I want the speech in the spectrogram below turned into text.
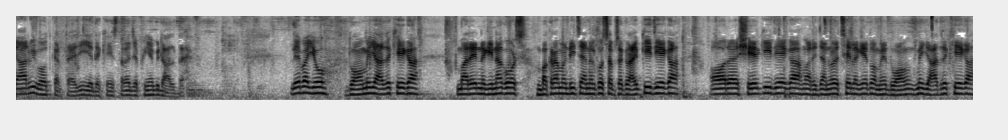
پیار بھی بہت کرتا ہے جی یہ دیکھیں، اس طرح جفیاں بھی ڈالتا ہے۔ لے بھائیو دعاؤں میں یاد رکھیے گا، ہمارے نگینہ گوڈس بکرا منڈی چینل کو سبسکرائب کیجیے گا اور شیئر کیجیے گا۔ ہمارے جانور اچھے لگیں تو ہمیں دعاؤں میں یاد رکھیے گا۔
